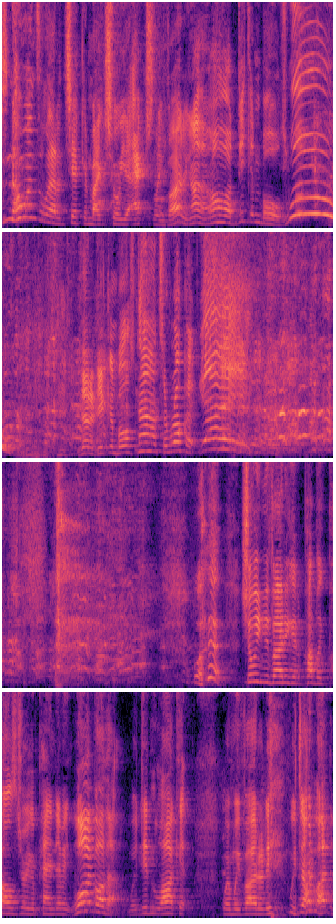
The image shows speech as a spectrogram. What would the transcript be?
'Cause no one's allowed to check and make sure you're actually voting. Oh, dick and balls. Woo! Is that a dick and balls? No, it's a rocket. Yay! Well, Should we be voting at public polls during a pandemic? Why bother? We didn't like it when we voted in. We don't like the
